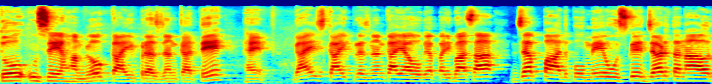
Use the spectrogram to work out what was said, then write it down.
तो उसे हम लोग कायिक प्रजनन कहते हैं। गाइस कायिक प्रजनन का यह हो गया परिभाषा। जब पादपों में उसके जड़ तना और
